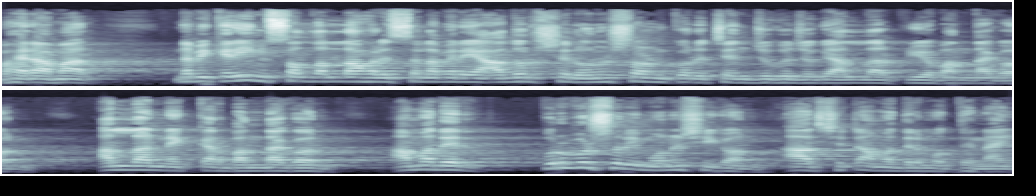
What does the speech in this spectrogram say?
ভাইরা আমার, নবী করিম সাল্লাহ সাল্লামের এই আদর্শের অনুসরণ করেছেন যুগে যুগে আল্লাহর প্রিয় বান্দাগণ, আল্লাহর নেককার বান্দাগণ, আমাদের পূর্বসরী মনীষীগণ, আজ সেটা আমাদের মধ্যে নাই।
